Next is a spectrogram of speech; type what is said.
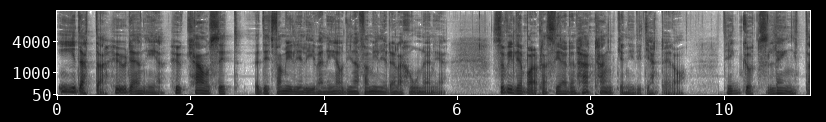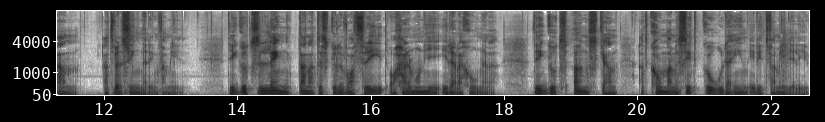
i detta, hur det än är, hur kaosigt ditt familjeliv än är och dina familjerelationer än är, så vill jag bara placera den här tanken i ditt hjärta idag. Det är Guds längtan att välsigna din familj. Det är Guds längtan att det skulle vara frid och harmoni i relationerna. Det är Guds önskan att komma med sitt goda in i ditt familjeliv.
